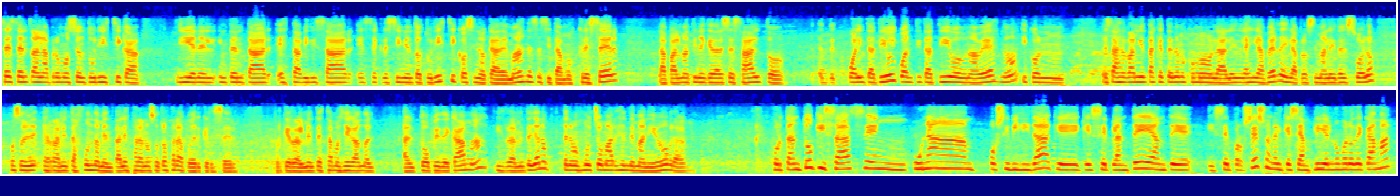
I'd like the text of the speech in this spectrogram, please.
se centra en la promoción turística y en el intentar estabilizar ese crecimiento turístico, sino que además necesitamos crecer. La Palma tiene que dar ese salto cualitativo y cuantitativo de una vez, ¿no? Y con esas herramientas que tenemos como la ley de las Islas Verdes y la próxima ley del suelo, pues son herramientas fundamentales para nosotros para poder crecer, porque realmente estamos llegando al al tope de cama y realmente ya no tenemos mucho margen de maniobra. Por tanto, quizás en una posibilidad que, se plantee ante ese proceso en el que se amplíe el número de camas,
